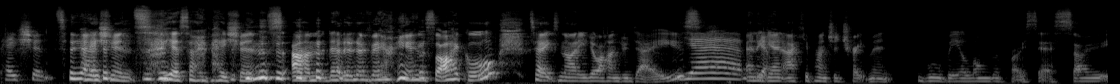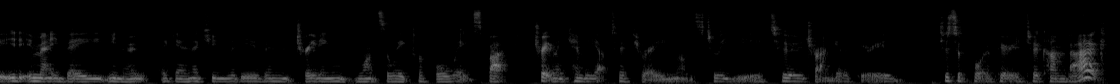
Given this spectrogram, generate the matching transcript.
Patience. patience yeah sorry patience um that an ovarian cycle takes 90 to 100 days Yeah. And yeah. again, acupuncture treatment will be a longer process. So it, it may be, you know, again, accumulative and treating once a week for four weeks, but treatment can be up to three months to a year to try and get a period to support a period to come back.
